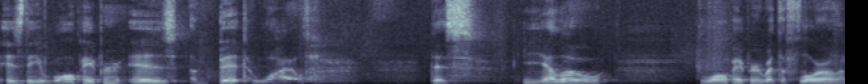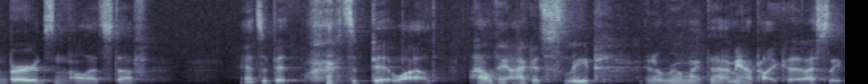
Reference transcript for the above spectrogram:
is the wallpaper is a bit wild. This yellow wallpaper with the floral and birds and all that stuff. It's a bit it's a bit wild. I don't think I could sleep in a room like that. I mean, I probably could. I sleep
